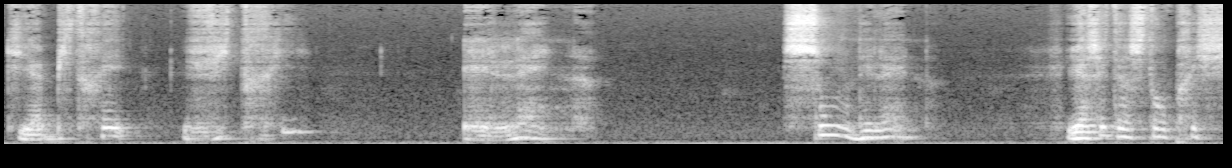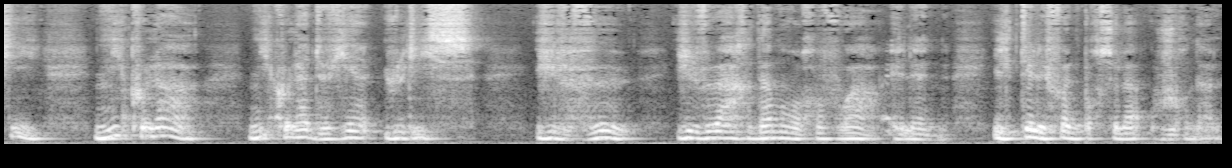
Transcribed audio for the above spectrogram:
qui habiterait Vitry. Hélène. Son Hélène. Et à cet instant précis, Nicolas, Nicolas devient Ulysse. Il veut, il veut ardemment revoir Hélène. Il téléphone pour cela au journal.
